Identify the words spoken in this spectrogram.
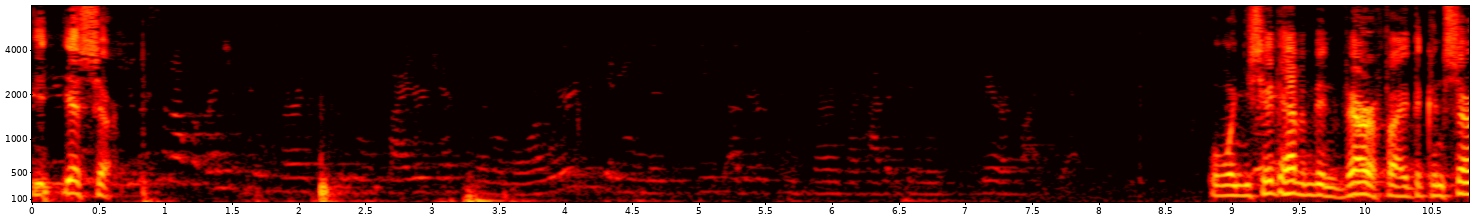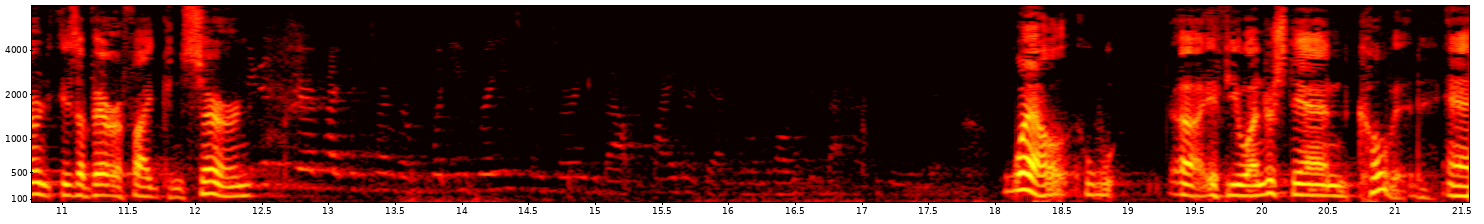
you're- yes, sir. You listed off a bunch of concerns, including fighter jets near Lemoore. Where are you getting this, these other concerns that haven't been verified yet? well, when you say they haven't been verified, the concern is a verified concern. It is a verified concern, but, but you've raised concerns about fighter jets in Lemoore. What does that have to do with this? Well, w- uh, if you understand COVID and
